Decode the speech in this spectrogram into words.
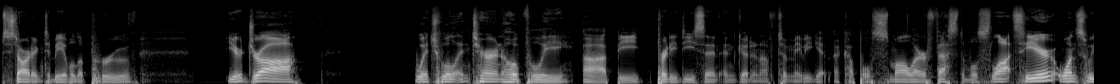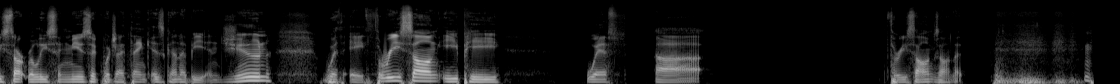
starting to be able to prove your draw, which will in turn hopefully uh, be pretty decent and good enough to maybe get a couple smaller festival slots here once we start releasing music, which I think is going to be in June with a three song EP with uh, three songs on it.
